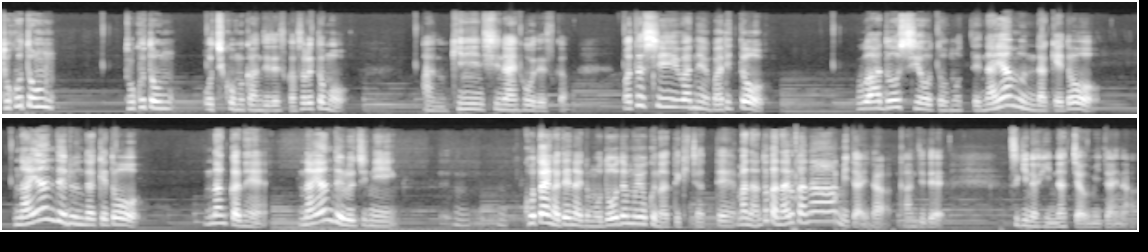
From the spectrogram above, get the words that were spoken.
とことんとことん落ち込む感じですか？それともあの気にしない方ですか？私はね割とうわどうしようと思って悩むんだけど悩んでるんだけどなんかね悩んでるうちに答えが出ないともうどうでもよくなってきちゃってまあなんとかなるかなみたいな感じで次の日になっちゃうみたいな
